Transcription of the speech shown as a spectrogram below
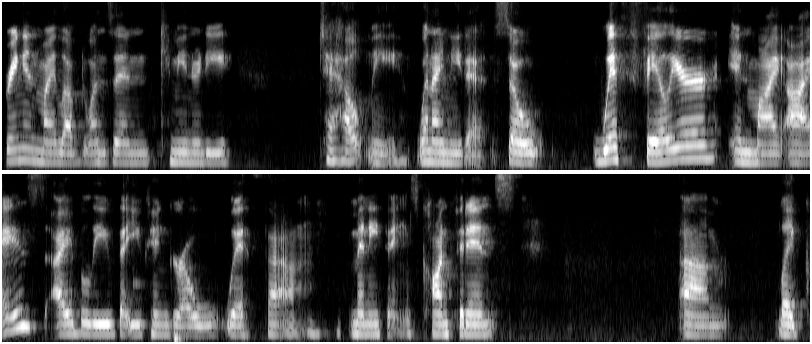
bring in my loved ones and community to help me when I need it. So with failure in my eyes, I believe that you can grow with um, many things, confidence, um, like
